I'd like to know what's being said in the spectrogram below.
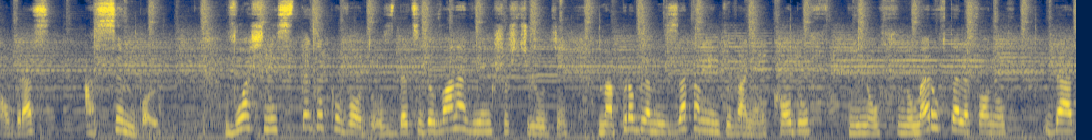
obraz, a symbol. Właśnie z tego powodu zdecydowana większość ludzi ma problem z zapamiętywaniem kodów, pinów, numerów telefonów, dat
